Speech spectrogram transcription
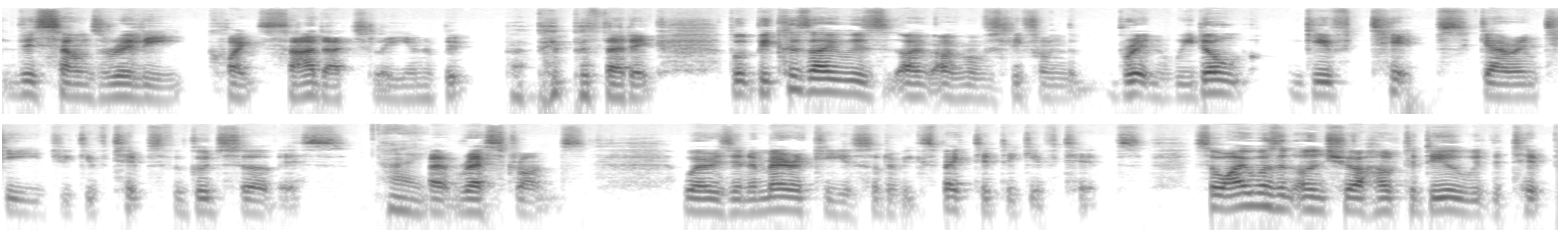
this sounds really quite sad, actually, and a bit, a bit pathetic. But because I was, I'm obviously from Britain, we don't give tips guaranteed. You give tips for good service Hi. at restaurants. Whereas in America, you're sort of expected to give tips. So I wasn't unsure how to deal with the tip,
